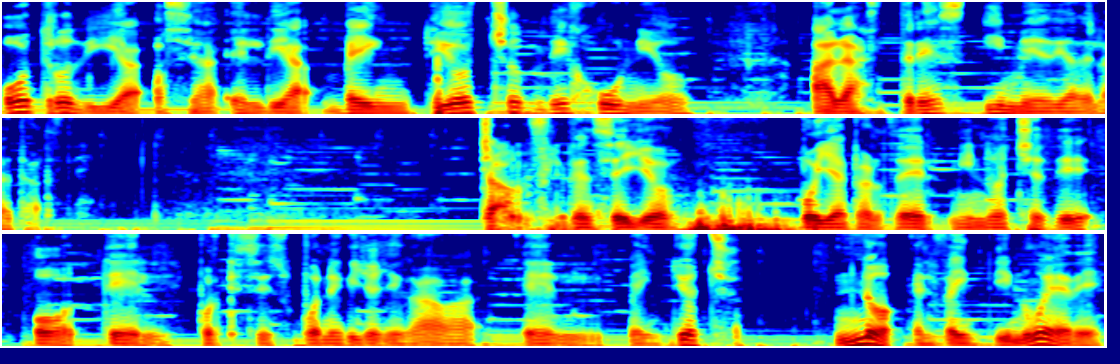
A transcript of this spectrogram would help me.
otro día, o sea, el día 28 de junio a las 3 y media de la tarde. Chao, pensé yo, voy a perder mi noche de hotel porque se supone que yo llegaba el 28. No, el 29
